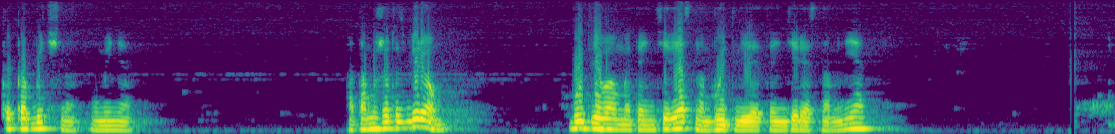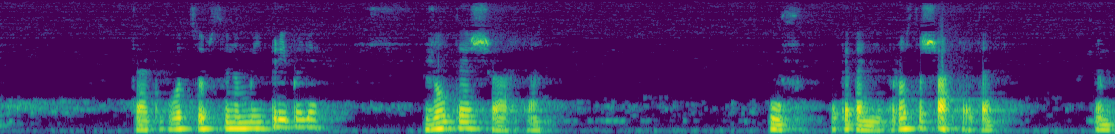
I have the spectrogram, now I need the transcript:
как обычно у меня. А там уже разберем. Будет ли вам это интересно, будет ли это интересно мне. Так, вот, собственно, мы и прибыли. Желтая шахта. Уф, так это не просто шахта, это прям,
